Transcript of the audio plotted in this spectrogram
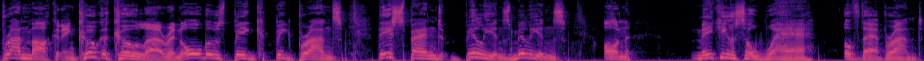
brand marketing, Coca Cola and all those big, big brands, they spend billions, millions on making us aware of their brand.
